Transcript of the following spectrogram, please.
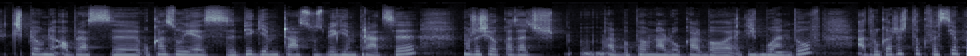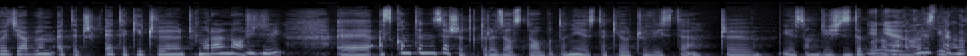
jakiś pełny obraz y, ukazuje z biegiem czasu, z biegiem pracy, może się okazać mm, albo pełna luk, albo jakichś błędów. A druga rzecz to kwestia, powiedziałabym, etycz, etyki czy, czy moralności. Mhm. A skąd ten zeszyt, który został? Bo to nie jest takie oczywiste. Czy jest on gdzieś zdeponowany nie, nie. on jest tak, on,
